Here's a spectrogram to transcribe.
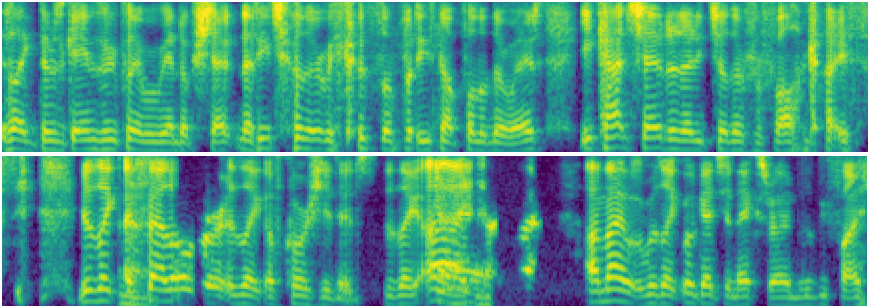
like, there's games we play where we end up shouting at each other because somebody's not pulling their weight. You can't shout it at each other for Fall Guys. It was like, I fell over. It's like, of course you did. It's like, ah, Yeah. I'm out. It was like, we'll get you next round. It'll be fine.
